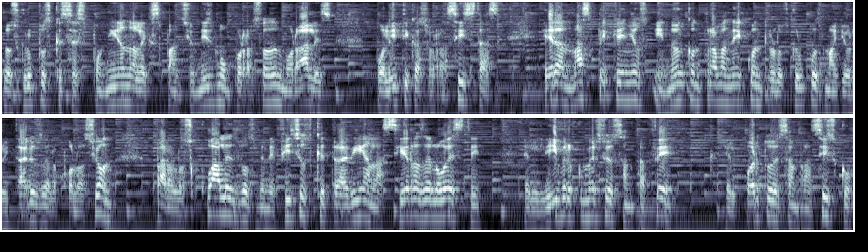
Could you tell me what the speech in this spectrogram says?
Los grupos que se exponían al expansionismo por razones morales, políticas o racistas eran más pequeños y no encontraban eco entre los grupos mayoritarios de la población, para los cuales los beneficios que traerían las tierras del oeste, el libre comercio de Santa Fe, el puerto de San Francisco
